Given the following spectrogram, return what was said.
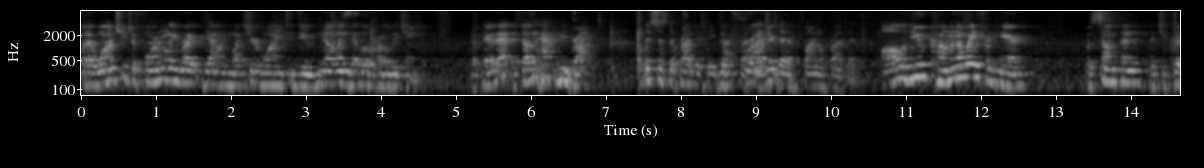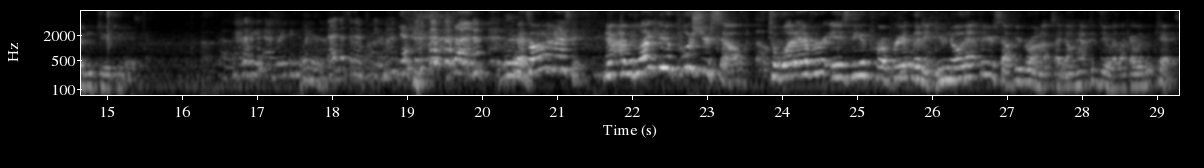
but I want you to formally write down what you're wanting to do, knowing that we'll probably change it. You okay with that? It doesn't have to be right. This is the project we The talked about, project- the final project. All of you coming away from here with something that you couldn't do two days ago. So every- everything that. That doesn't have to be so far. much. Done. That's all I'm asking. Now, I would like you to push yourself to whatever is the appropriate limit. You know that for yourself. You're grown ups. I don't have to do it like I would with kids.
